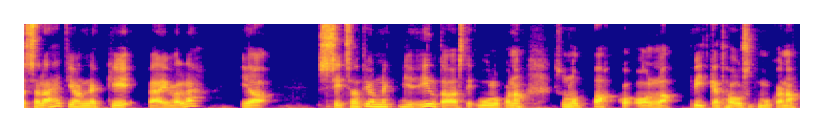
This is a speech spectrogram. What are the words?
sä lähet jonnekin päivällä ja sit sä oot jonnekin ilta asti ulkona, sulla on pakko olla pitkät housut mukana,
